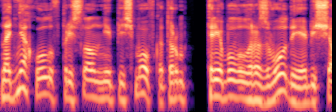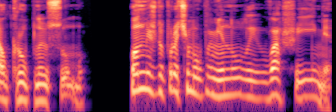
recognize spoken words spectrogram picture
На днях Олаф прислал мне письмо, в котором требовал развода и обещал крупную сумму. Он, между прочим, упомянул и ваше имя.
